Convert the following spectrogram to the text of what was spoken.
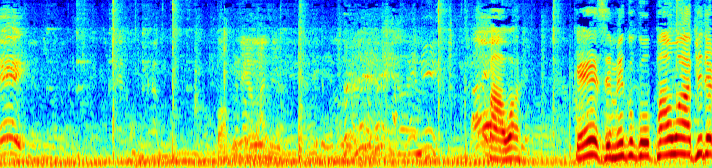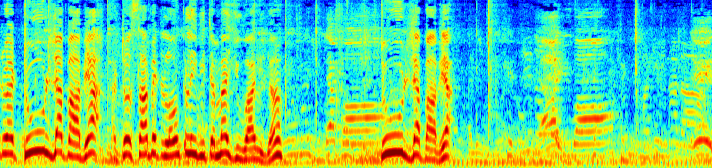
ဟေးပေါ့ပါဝါကဲစင်မေကိုကိုဖောင်းဝါဖြစ်တဲ့အတွက်ဒူးလက်ပါဗျာအတွတ်စားပစ်တစ်လုံးကလိပြီးတမတ်ယူသွားပြီနော်လက်ပါဒူးလက်ပါဗျာတရားယူပါဟေး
